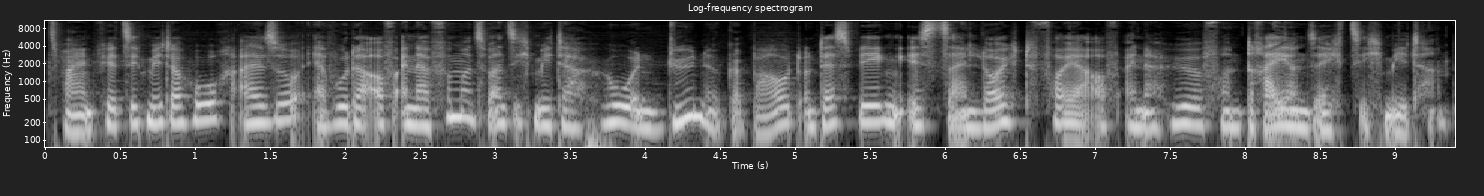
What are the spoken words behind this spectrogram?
42 Meter hoch also. Er wurde auf einer 25 Meter hohen Düne gebaut und deswegen ist sein Leuchtfeuer auf einer Höhe von 63 Metern.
